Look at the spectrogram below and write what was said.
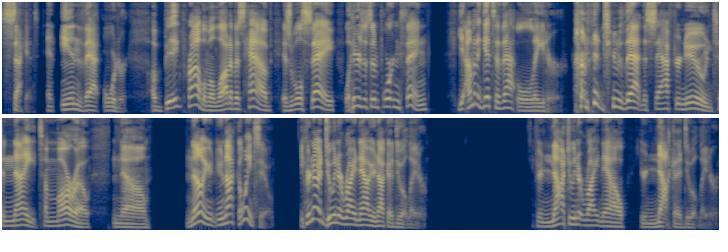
second, and in that order. A big problem a lot of us have is we'll say, well, here's this important thing. Yeah, I'm going to get to that later. I'm going to do that this afternoon, tonight, tomorrow. No, no, you're, you're not going to. If you're not doing it right now, you're not going to do it later. If you're not doing it right now, you're not going to do it later.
